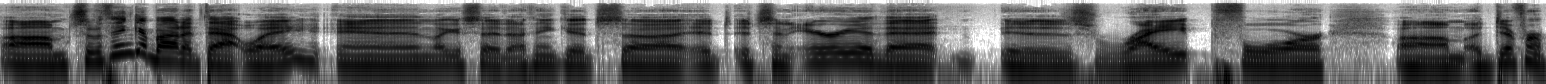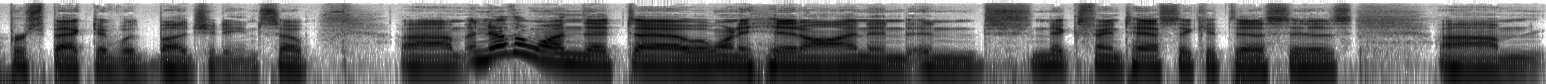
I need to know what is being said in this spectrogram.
um, so think about it that way, and like I said, I think it's uh, it, it's an area that is ripe for um, a different perspective with budgeting. So. Um, another one that uh, we want to hit on, and, and Nick's fantastic at this, is um,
